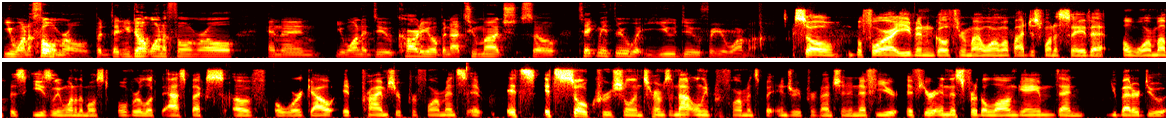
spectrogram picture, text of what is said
you want a foam roll, but then you don't want a foam roll, and then you want to do cardio, but not too much. So, take me through what you do for your warm up. So before I even go through my warm up, I just want to say that a warm up is easily one of the most overlooked aspects of a workout. It primes your performance. It it's it's so crucial in terms of not only performance but injury prevention. And if you're if you're in this for the long game, then you better do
